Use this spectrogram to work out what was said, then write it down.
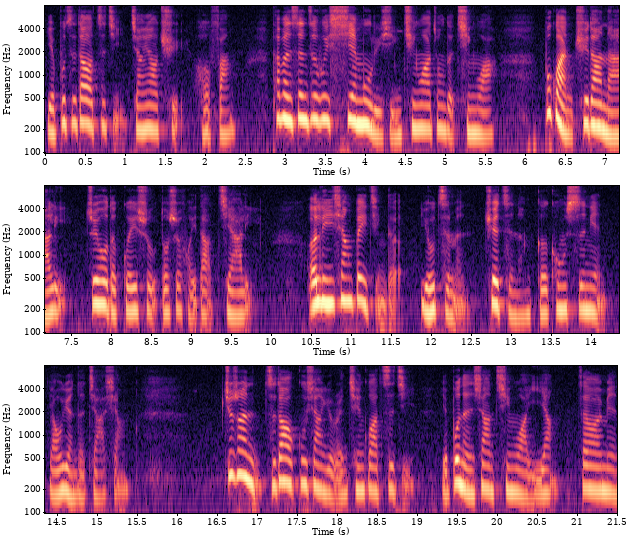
也不知道自己将要去何方。他们甚至会羡慕旅行青蛙中的青蛙，不管去到哪里。最后的归宿都是回到家里，而离乡背井的游子们却只能隔空思念遥远的家乡。就算知道故乡有人牵挂自己，也不能像青蛙一样，在外面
